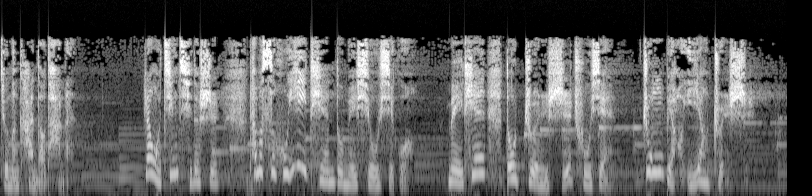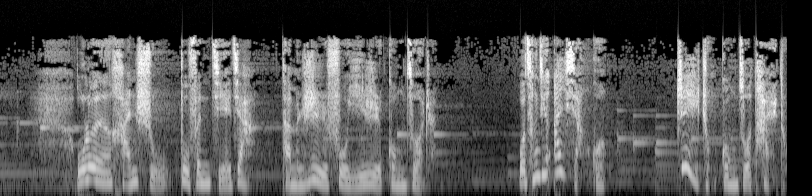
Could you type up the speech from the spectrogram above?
就能看到他们。让我惊奇的是，他们似乎一天都没休息过，每天都准时出现，钟表一样准时。无论寒暑，不分节假，他们日复一日工作着。我曾经暗想过，这种工作态度。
